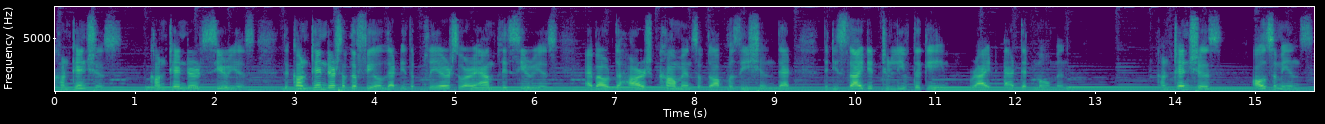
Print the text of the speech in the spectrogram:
Contentious, contender serious. The contenders of the field, that is, the players were amply serious about the harsh comments of the opposition, that they decided to leave the game right at that moment. Contentious also means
